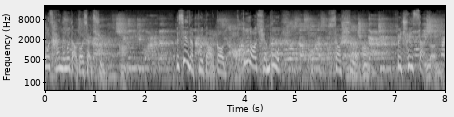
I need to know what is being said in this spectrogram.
我才能够祷告下去啊。那现在不祷告，功劳全部消失了啊，被吹散了啊。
